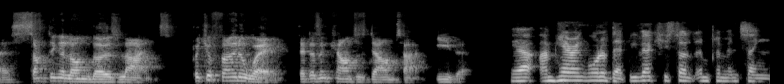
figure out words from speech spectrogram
uh, something along those lines. Put your phone away. That doesn't count as downtime either. Yeah, I'm hearing all of that. We've actually started implementing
